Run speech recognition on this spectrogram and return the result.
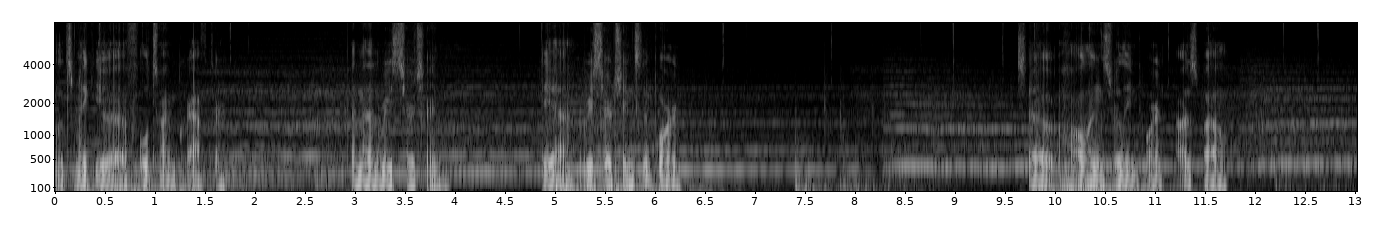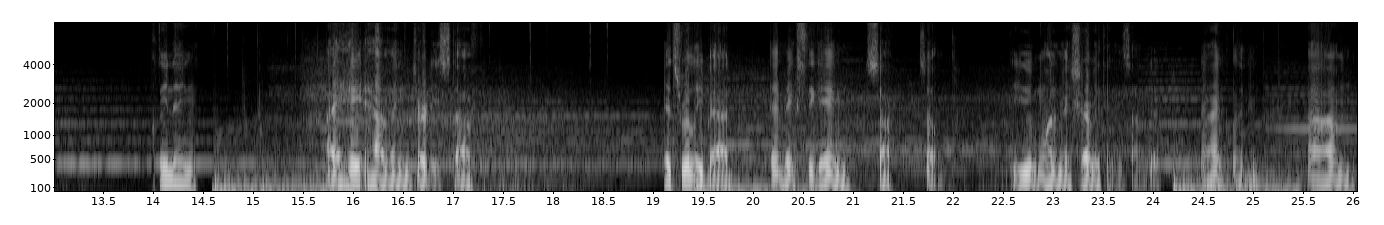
Let's make you a full-time crafter. And then researching. Yeah, researching's important. So hauling's really important as well. Cleaning. I hate having dirty stuff. It's really bad. It makes the game suck. So, you want to make sure everything is on good. Yeah, cleaning. Um,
